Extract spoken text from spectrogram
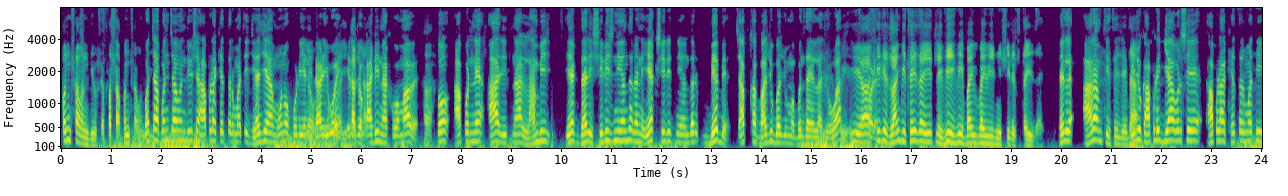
પંચાવન દિવસે પસા પંચાવન પચા પચાસ પંચાવન દિવસે આપણા ખેતરમાંથી જ્યાં જ્યાં આ મોનોપોડિયાની ડાળી હોય એને જો કાઢી નાખવામાં આવે તો આપણને આ રીતના લાંબી એક ધારી સિરીઝની અંદર અને એક સિરીઝની અંદર બે બે ચાપખા બાજુ બાજુમાં બંધાયેલા જોવા સિરીઝ લાંબી થઈ જાય એટલે વી વી બાવી બાવી ની સિરીઝ થઈ જાય. એટલે આરામથી થઈ જાય. બીજું કે આપણે ગયા વર્ષે આપણા ખેતરમાંથી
